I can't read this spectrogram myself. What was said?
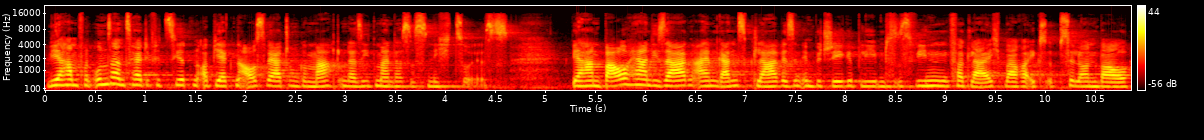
Wir haben von unseren zertifizierten Objekten Auswertung gemacht und da sieht man, dass es nicht so ist. Wir haben Bauherren, die sagen einem ganz klar, wir sind im Budget geblieben. Das ist wie ein vergleichbarer XY-Bau.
